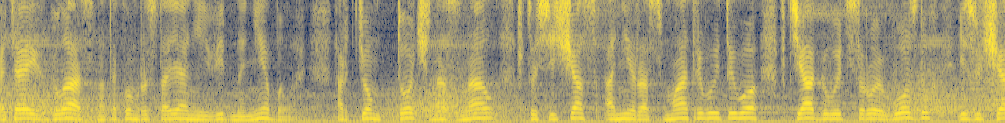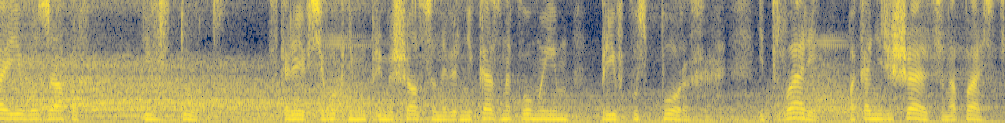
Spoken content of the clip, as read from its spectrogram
Хотя их глаз на таком расстоянии видно не было, Артем точно знал, что сейчас они рассматривают его, втягивают сырой воздух, изучая его запах, и ждут. Скорее всего, к нему примешался наверняка знакомый им привкус пороха, и твари пока не решаются напасть,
